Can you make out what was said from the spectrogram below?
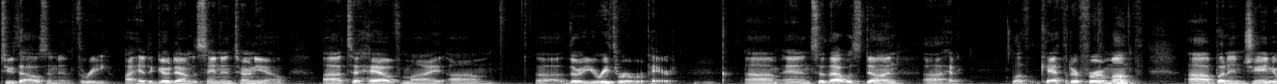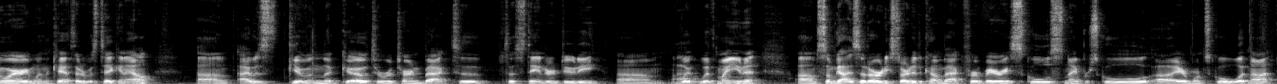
2003. I had to go down to San Antonio uh, to have my um, uh, the urethra repaired. Um, and so that was done. Uh, I had a lovely catheter for a month. Uh, but in January, when the catheter was taken out, um, I was given the go to return back to, to standard duty um, wow. with, with, my unit. Um, some guys had already started to come back for various schools, sniper school, uh, airborne school, whatnot.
